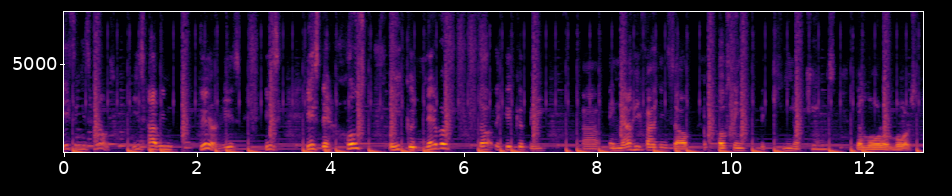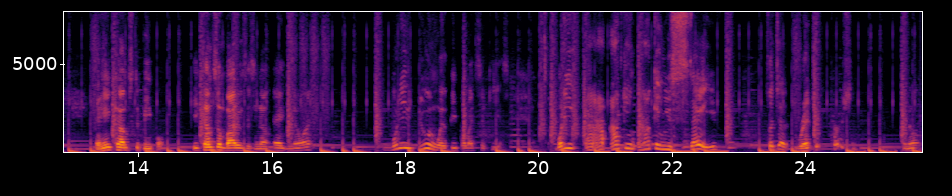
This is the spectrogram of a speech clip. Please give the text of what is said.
is in his house. He's having dinner. He's he's he's the host that he could never thought that he could be. Uh, and now he finds himself hosting the King of Kings the Lord of Lords. And he comes to people. He comes somebody who says, you know, hey, you know what? What are you doing with people like Zacchaeus? What do you how, how can how can you save such a wretched person? You know?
